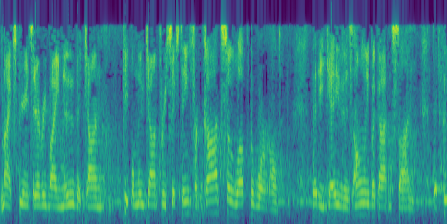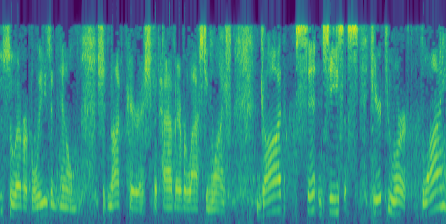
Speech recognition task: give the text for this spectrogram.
my experience that everybody knew that John people knew John 3:16 for God so loved the world that he gave his only begotten son that whosoever believes in him should not perish but have everlasting life. God sent Jesus here to earth. Why?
